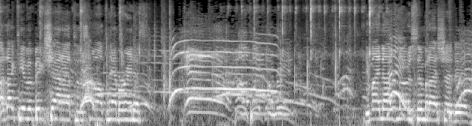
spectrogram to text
I'd like to give a big shout out to the small tambourinists. Yeah! You might not have noticed them, but I sure did.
